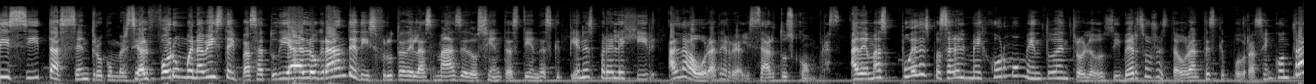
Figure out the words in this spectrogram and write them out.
Visita Centro Comercial Forum Buenavista y pasa tu día a lo grande. Disfruta de las más de 200 tiendas que tienes para elegir a la hora de realizar tus compras. Además, puedes pasar el mejor momento dentro de los diversos restaurantes que podrás encontrar.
